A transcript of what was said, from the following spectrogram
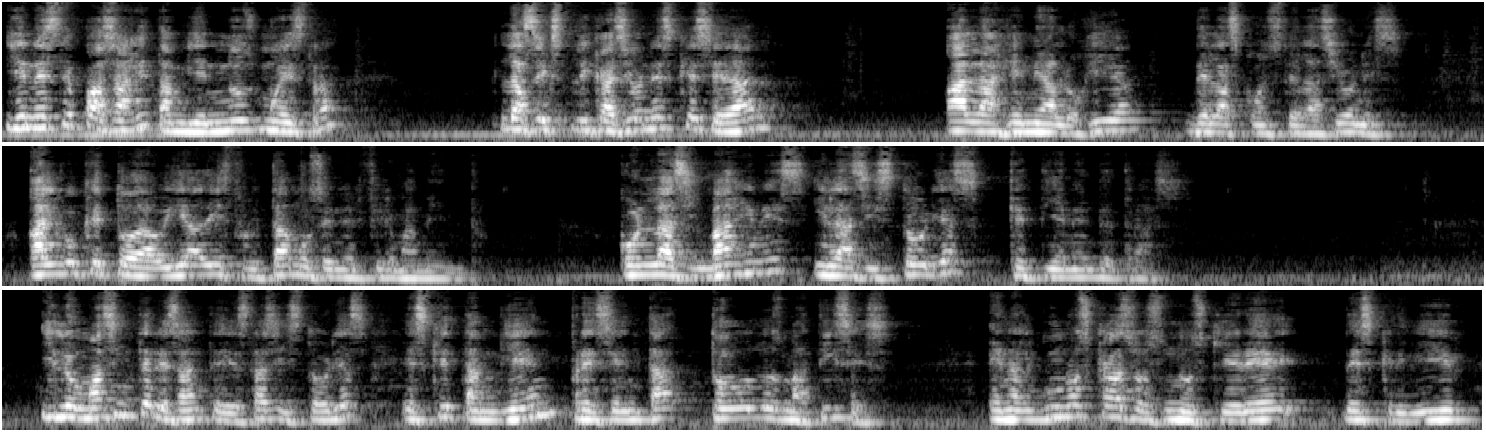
Y en este pasaje también nos muestra las explicaciones que se dan a la genealogía de las constelaciones, algo que todavía disfrutamos en el firmamento, con las imágenes y las historias que tienen detrás. Y lo más interesante de estas historias es que también presenta todos los matices. En algunos casos nos quiere describir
